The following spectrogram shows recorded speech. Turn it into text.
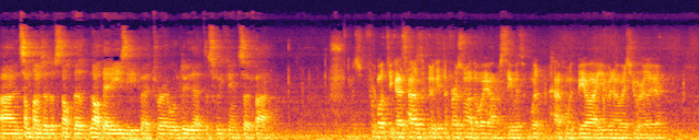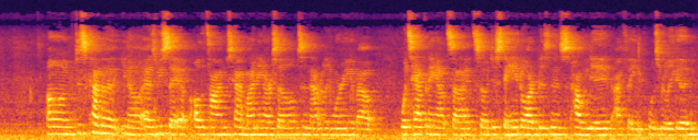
Uh, and sometimes it's not the, not that easy, but we're able to do that this weekend so far. For both you guys, how does it feel to get the first one out of the way? Obviously, with what happened with BYU and OSU earlier. Um, just kind of, you know, as we say all the time, just kind of minding ourselves and not really worrying about what's happening outside. So just to handle our business how we did, I think was really good.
